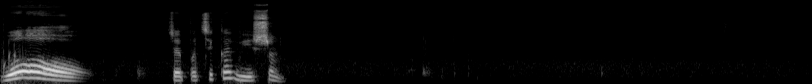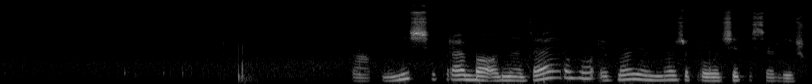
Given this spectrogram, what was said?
Воу! Це поцікавіше. Так, мені ще треба одне дерево, і в мене може получитися ліжко.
